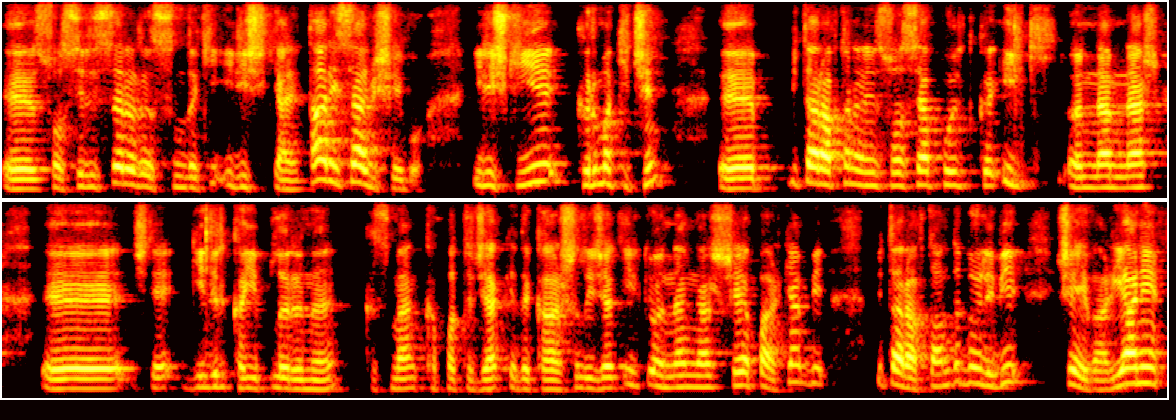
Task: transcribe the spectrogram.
e, sosyalistler arasındaki ilişki yani tarihsel bir şey bu. İlişkiyi kırmak için e, bir taraftan hani sosyal politika ilk önlemler e, işte gelir kayıplarını kısmen kapatacak ya da karşılayacak ilk önlemler şey yaparken bir bir taraftan da böyle bir şey var. Yani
